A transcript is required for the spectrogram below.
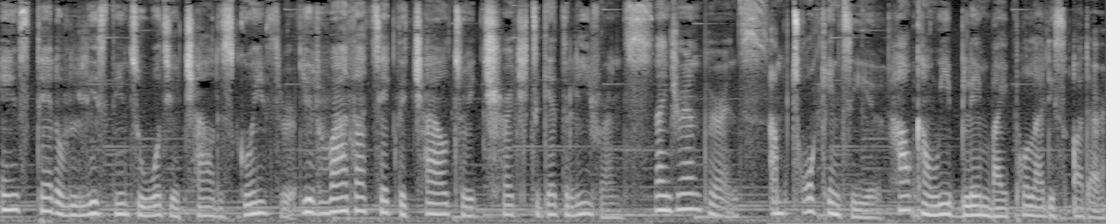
instead of listening to what your child is going through, you'd rather take the child to a church to get deliverance. Nigerian parents, I'm talking to you. How can we blame bipolar disorder,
